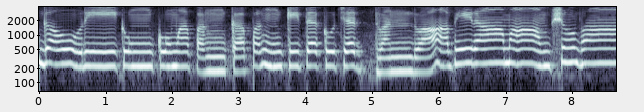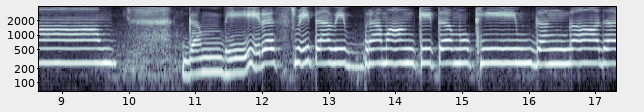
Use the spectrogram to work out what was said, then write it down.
देवताम् गन्धर्वामरसिद्धचारणवधूद्गेयापदानां चितां गौरीकुङ्कुमपङ्कपङ्कितकुचद्वन्द्वाभिरामां शुभाम् गम्भीरस्मितविभ्रमाङ्कितमुखीं गङ्गाधरालिङ्गितां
